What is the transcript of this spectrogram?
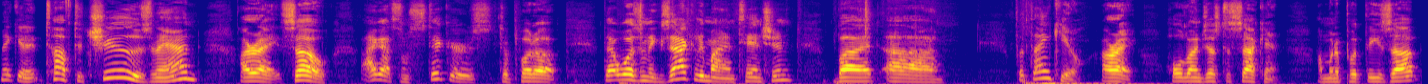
making it tough to choose, man. All right, so I got some stickers to put up. That wasn't exactly my intention, but uh, but thank you. All right, hold on just a second. I'm gonna put these up.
